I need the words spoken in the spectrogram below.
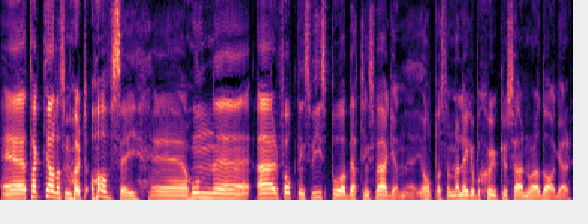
Eh, tack till alla som har hört av sig. Eh, hon är förhoppningsvis på bättringsvägen. Jag hoppas att hon har legat på sjukhus här några dagar.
